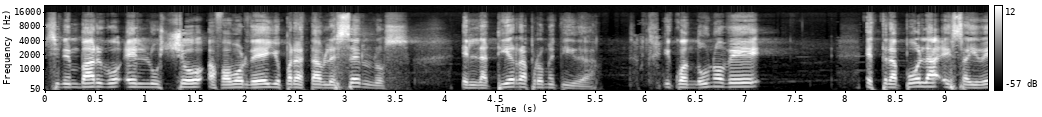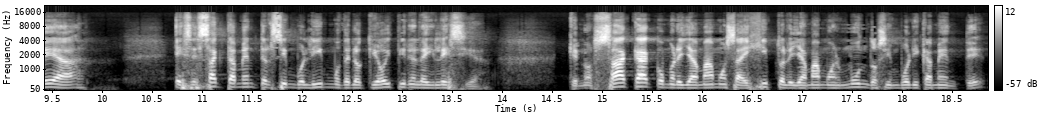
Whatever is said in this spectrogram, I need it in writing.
Sin embargo, Él luchó a favor de ellos para establecerlos en la tierra prometida. Y cuando uno ve, extrapola esa idea, es exactamente el simbolismo de lo que hoy tiene la iglesia, que nos saca, como le llamamos a Egipto, le llamamos al mundo simbólicamente,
